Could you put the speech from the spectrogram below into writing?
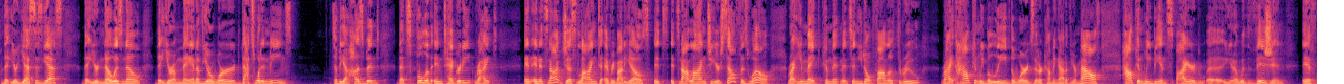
that your yes is yes, that your no is no, that you're a man of your word, that's what it means to be a husband that's full of integrity, right? And and it's not just lying to everybody else. It's it's not lying to yourself as well. Right? You make commitments and you don't follow through, right? How can we believe the words that are coming out of your mouth? How can we be inspired uh, you know with vision if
